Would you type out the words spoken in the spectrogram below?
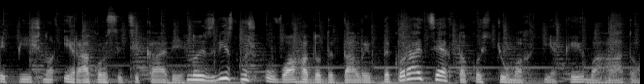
епічно, і ракурси цікаві. Ну і звісно ж, увага до деталей в декораціях та костюмах, яких багато.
